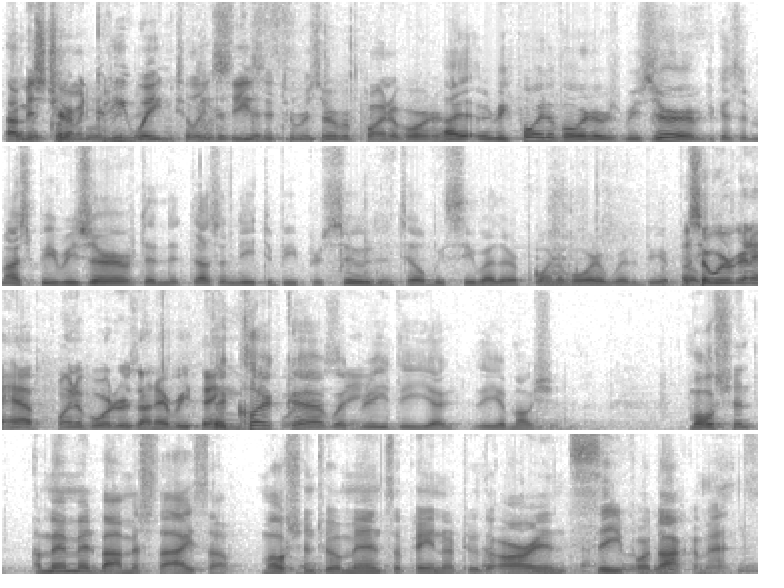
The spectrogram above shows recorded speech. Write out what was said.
Uh, Mr. Chairman, could he wait until he sees it to reserve a point of order? Uh, a point of order is reserved because it must be reserved and it doesn't need to be pursued until we see whether a point of order would be appropriate. So we're going to have point of orders on everything? The clerk uh, would read the, uh, the motion. Motion amendment by Mr. Issa. Motion to amend subpoena to the RNC for documents.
